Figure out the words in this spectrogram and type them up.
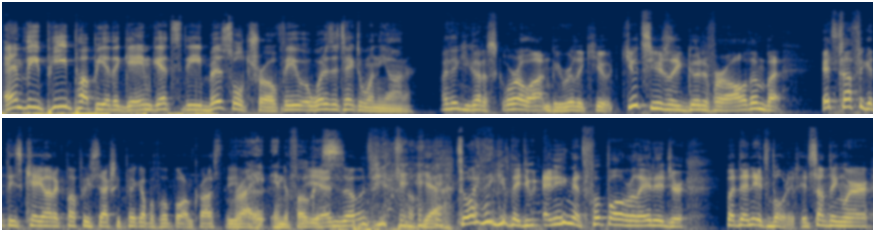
MVP puppy of the game gets the Bissell Trophy. What does it take to win the honor? I think you got to score a lot and be really cute. Cute's usually good for all of them, but it's tough to get these chaotic puppies to actually pick up a football and cross the Right, uh, into the end zones. Yeah, so, Yeah. So I think if they do anything that's football related, you're. But then it's voted. It's something where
